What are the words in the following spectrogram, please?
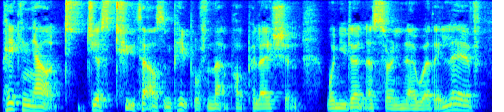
picking out just 2,000 people from that population when you don't necessarily know where they live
